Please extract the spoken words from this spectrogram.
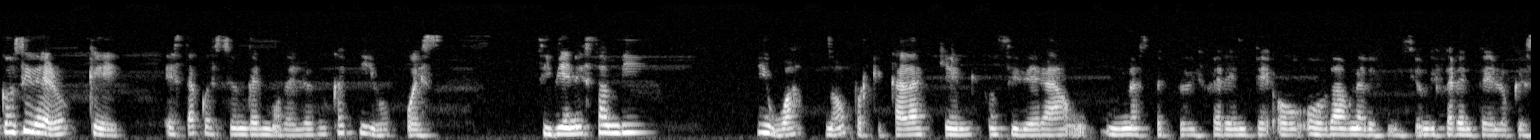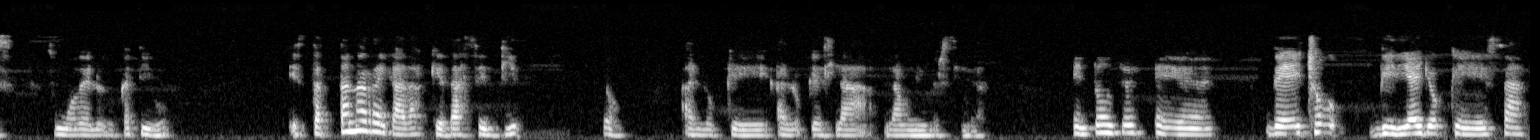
considero que esta cuestión del modelo educativo, pues, si bien es ambigua, ¿no? Porque cada quien considera un, aspecto diferente o, da una definición diferente de lo que es su modelo educativo, está tan arraigada que da sentido a lo que, a lo que es la, universidad. Entonces, eh, de hecho, diría yo que esa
